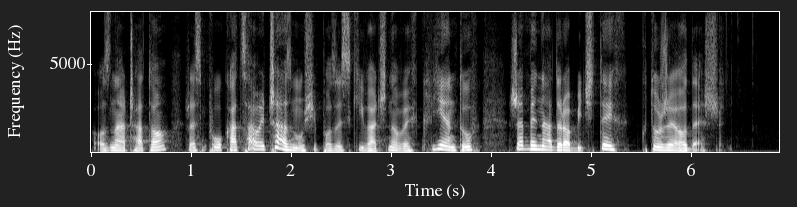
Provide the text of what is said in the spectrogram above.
Oznacza to, że spółka cały czas musi pozyskiwać nowych klientów, żeby nadrobić tych, którzy odeszli.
